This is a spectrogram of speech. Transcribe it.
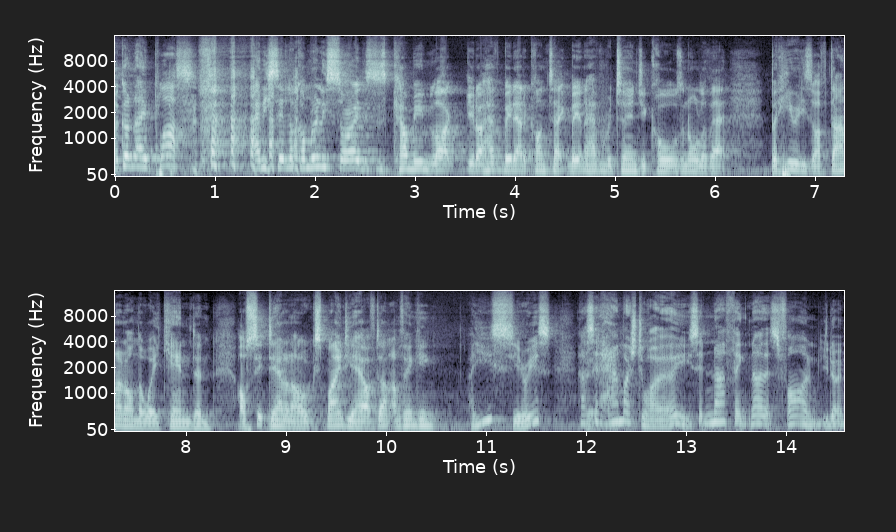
I got an A plus, and he said, "Look, I'm really sorry. This has come in like you know I haven't been able to contact me and I haven't returned your calls and all of that. But here it is. I've done it on the weekend, and I'll sit down and I'll explain to you how I've done. it. I'm thinking, are you serious? And I said, how much do I owe you? He said, nothing. No, that's fine. You know.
